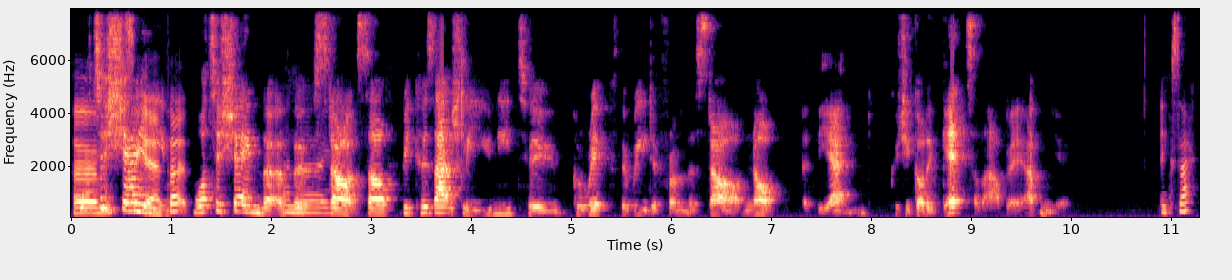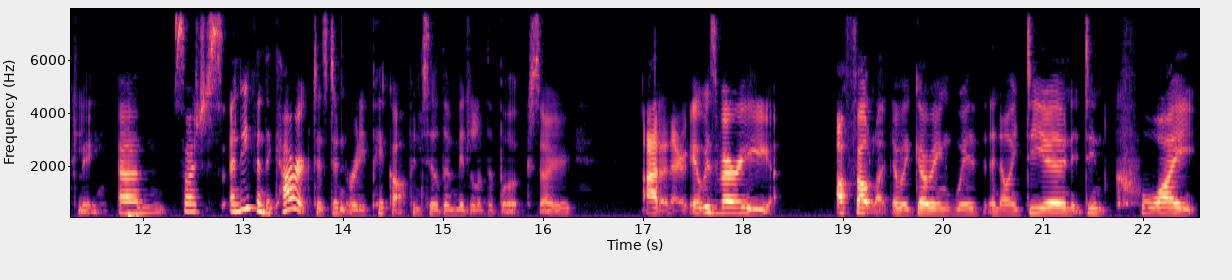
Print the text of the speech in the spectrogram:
What Um, a so shame! yeah, that- What a shame that a I book know. starts off because actually you need to grip the reader from the start, not at the end, because you've got to get to that bit, haven't you? Exactly. Um, so I just, and even the characters didn't really pick up until the middle of the book. So I don't know. It was very. I felt like they were going with an idea, and it didn't quite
